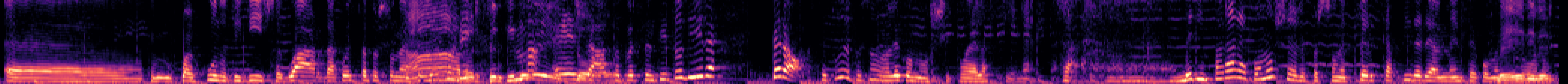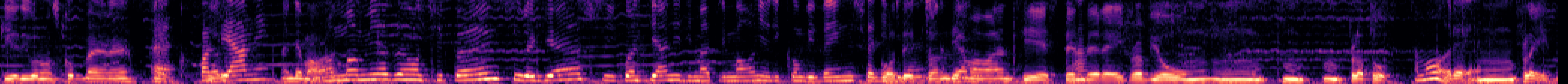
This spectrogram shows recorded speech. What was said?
Eh, qualcuno ti dice guarda questa persona è così Ah, così per sentito ma- detto. esatto per sentito dire però se tu le persone non le conosci poi alla fine cioè, eh, devi imparare a conoscere le persone per capire realmente come Vedi sono perché io ti conosco bene? Eh, Ecco. quanti allora- anni? Andiamo avanti. Mamma mia se non ci pensi ragazzi quanti anni di matrimonio di convivenza di Ho detto andiamo avanti e stenderei proprio un, un, un- un plateau, amore un plaid.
